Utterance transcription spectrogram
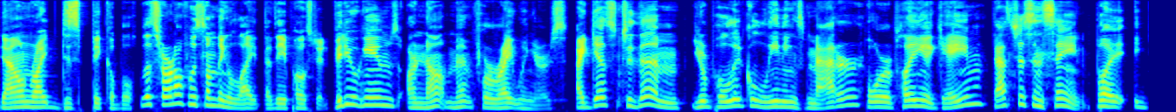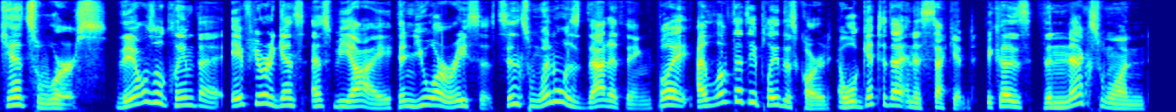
downright despicable. Let's start off with something light that they posted. Video games are not meant for right wingers. I guess to them, your political leanings matter for playing playing a game? That's just insane. But it gets worse. They also claim that if you're against SBI, then you are racist. Since when was that a thing? But I love that they played this card, and we'll get to that in a second, because the next one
